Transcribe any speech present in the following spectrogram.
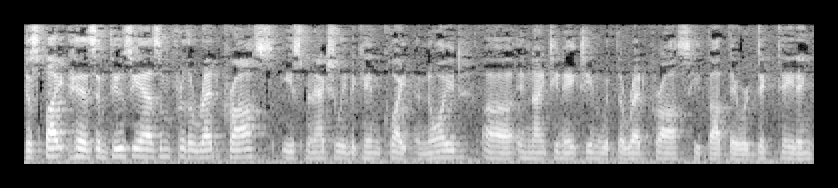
Despite his enthusiasm for the Red Cross, Eastman actually became quite annoyed uh, in 1918 with the Red Cross. He thought they were dictating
